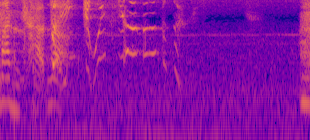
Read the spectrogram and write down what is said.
把你馋的。白灼虾。嗯。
